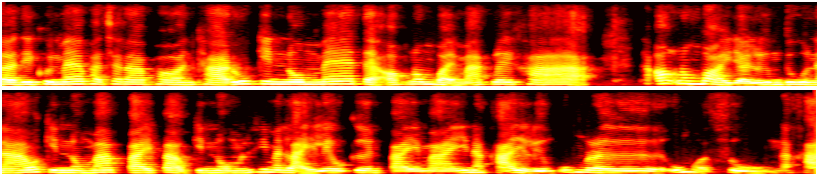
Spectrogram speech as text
สวัสดีคุณแม่พัชราพรค่ะ ลูกกินนมแม่แต่ออกนมบ่อยมากเลยค่ะ ถ้าออกนมบ่อยอย่าลืมดูนะว่ากินนมมากไป เปล่ากินนมที่มันไหลเร็วเกินไปไหมนะคะ อย่าลืมอุ้มเรออุ้มหัวสูงนะคะ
